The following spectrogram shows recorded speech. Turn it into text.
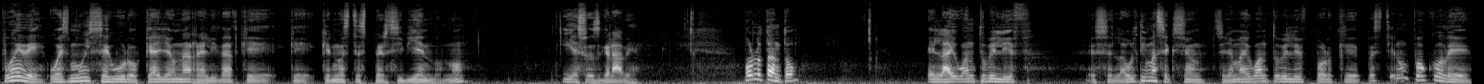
Puede o es muy seguro que haya una realidad que, que- no estés percibiendo, ¿no? Y eso es grave. Por lo tanto, el I Want to Believe es la última sección. Se llama I Want to Believe porque pues tiene un poco de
